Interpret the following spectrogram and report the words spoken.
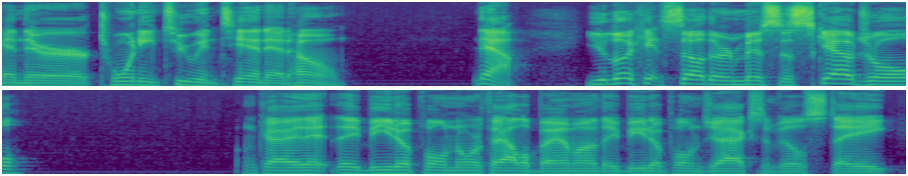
And they're 22 and 10 at home. Now, you look at Southern Miss's schedule. Okay, they, they, beat up on North Alabama. They beat up on Jacksonville State.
